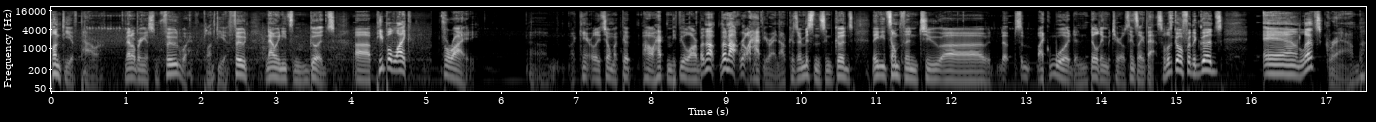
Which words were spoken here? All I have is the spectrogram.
Plenty of power. That'll bring us some food. we have plenty of food. Now we need some goods. Uh, people like variety. Um, I can't really tell my how happy people are, but not, they're not real happy right now because they're missing some goods. They need something to, uh, some, like wood and building materials, things like that. So let's go for the goods, and let's grab...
